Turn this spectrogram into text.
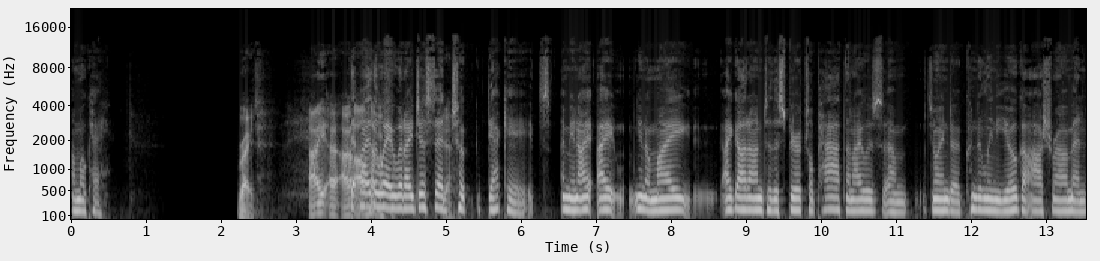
I'm okay. Right. I. I I'll by the a- way, what I just said Yeah. took decades. I mean, I, I, you know, my, I got onto the spiritual path and I was, um, joined a Kundalini yoga ashram and,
